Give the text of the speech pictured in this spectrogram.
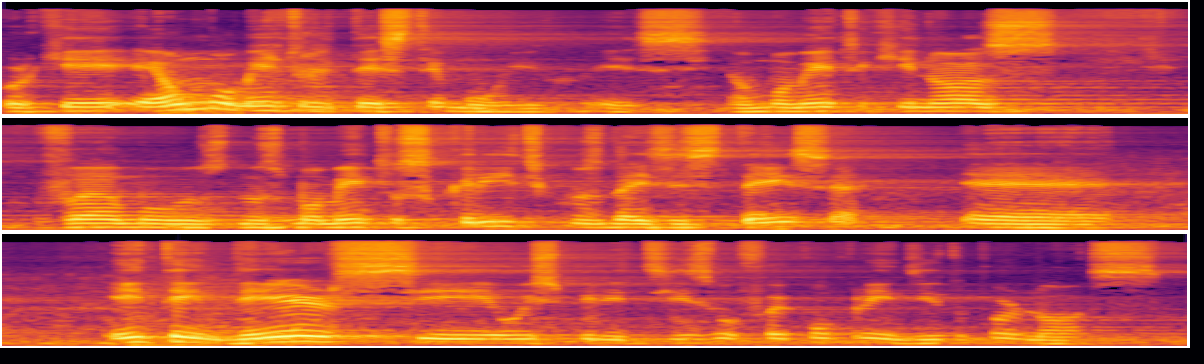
porque é um momento de testemunho esse, é um momento em que nós vamos, nos momentos críticos da existência, é, entender se o Espiritismo foi compreendido por nós.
